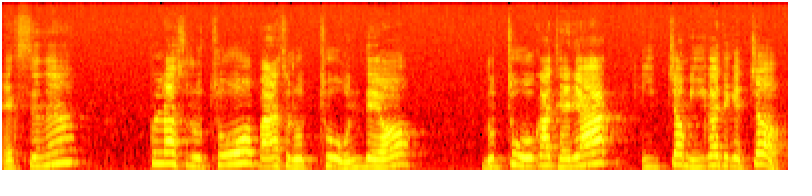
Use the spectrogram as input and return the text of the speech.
x는 플러스 루트 5 마이너스 루트 5인데요. 루트 5가 대략 2.2가 되겠죠.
